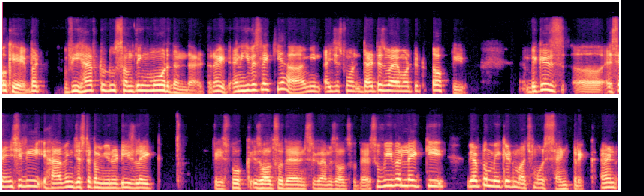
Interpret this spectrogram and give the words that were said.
okay, but we have to do something more than that, right? And he was like, yeah, I mean, I just want, that is why I wanted to talk to you. Because uh, essentially having just a community is like Facebook is also there, Instagram is also there. So we were like, we have to make it much more centric. And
